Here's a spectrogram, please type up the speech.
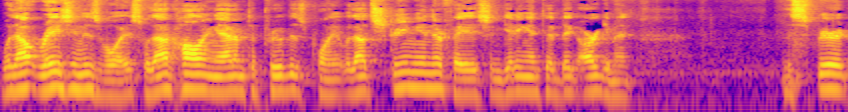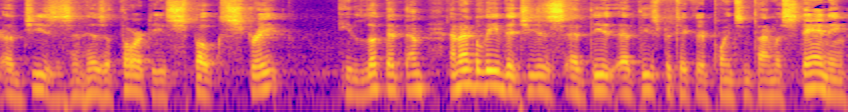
without raising his voice, without hollering at him to prove his point, without screaming in their face and getting into a big argument, the Spirit of Jesus and his authority spoke straight. He looked at them, and I believe that Jesus, at, the, at these particular points in time, was standing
